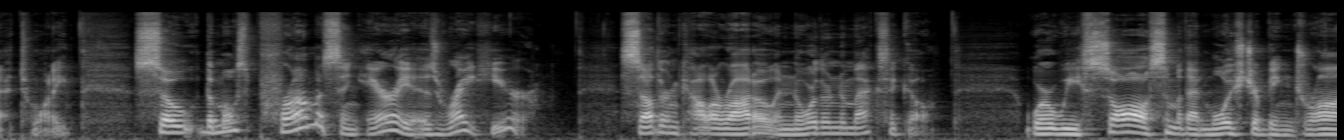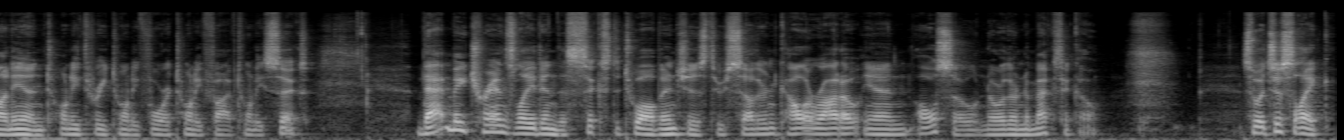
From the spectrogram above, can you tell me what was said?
at 20. So the most promising area is right here, southern Colorado and northern New Mexico, where we saw some of that moisture being drawn in 23, 24, 25, 26. That may translate into 6 to 12 inches through southern Colorado and also northern New Mexico. So it's just like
